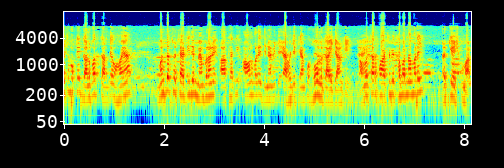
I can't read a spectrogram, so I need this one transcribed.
ਇਸ ਮੌਕੇ ਗੱਲਬਾਤ ਕਰਦੇ ਹੋਇਆਂ ਮੰਦਰ ਸੁਸਾਇਟੀ ਦੇ ਮੈਂਬਰਾਂ ਨੇ ਆਖਿਆ ਕਿ ਆਉਣ ਵਾਲੇ ਦਿਨਾਂ ਵਿੱਚ ਇਹੋ ਜਿਹੇ ਕੈਂਪ ਹੋਰ ਲਗਾਏ ਜਾਣਗੇ। ਅੰਮ੍ਰਿਤਸਰ ਫਾਸਟ ਵੇ ਖਬਰਨਾਮਾ ਲਈ ਰਕੇਸ਼ ਕੁਮਾਰ।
